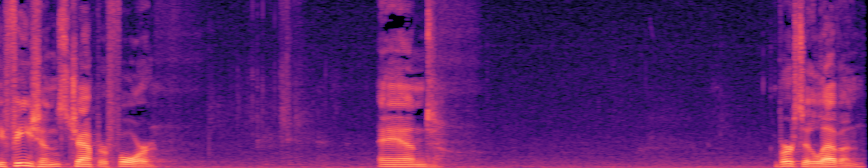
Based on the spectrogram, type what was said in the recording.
Ephesians chapter 4 and verse 11.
